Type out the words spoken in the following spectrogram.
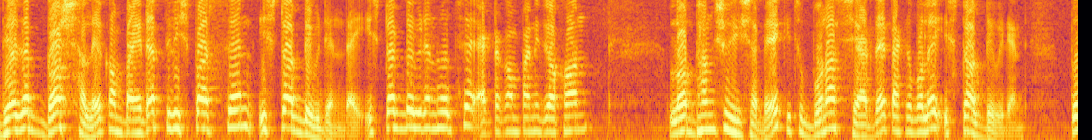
দুই হাজার দশ সালে কোম্পানিটা তিরিশ পার্সেন্ট স্টক ডিভিডেন্ড দেয়। স্টক ডিভিডেন্ড হচ্ছে একটা কোম্পানি যখন লভ্যাংশ হিসাবে কিছু বোনাস শেয়ার দেয়, তাকে বলে স্টক ডিভিডেন্ড। তো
